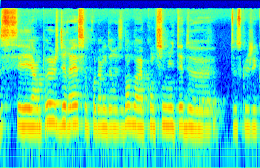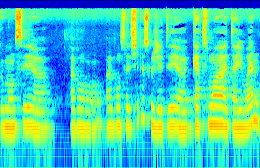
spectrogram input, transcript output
c'est un peu, je dirais, ce programme de résidence dans la continuité de, ce que j'ai commencé euh, avant, avant celle-ci, parce que euh, quatre mois à Taïwan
